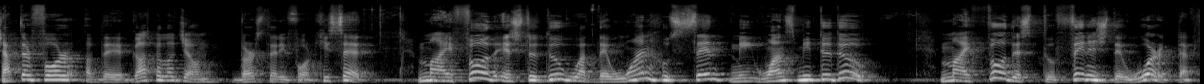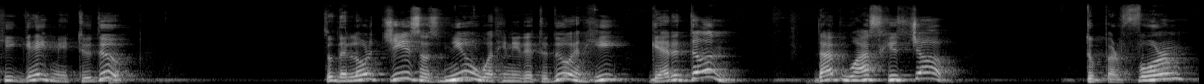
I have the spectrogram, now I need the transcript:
chapter 4 of the Gospel of John, verse 34. He said, My food is to do what the one who sent me wants me to do. My food is to finish the work that he gave me to do. So the Lord Jesus knew what he needed to do and he get it done. That was his job. To perform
